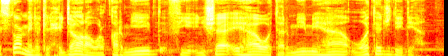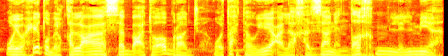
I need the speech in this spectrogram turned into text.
استعملت الحجارة والقرميد في إنشائها وترميمها وتجديدها. ويحيط بالقلعة سبعة أبراج وتحتوي على خزان ضخم للمياه.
